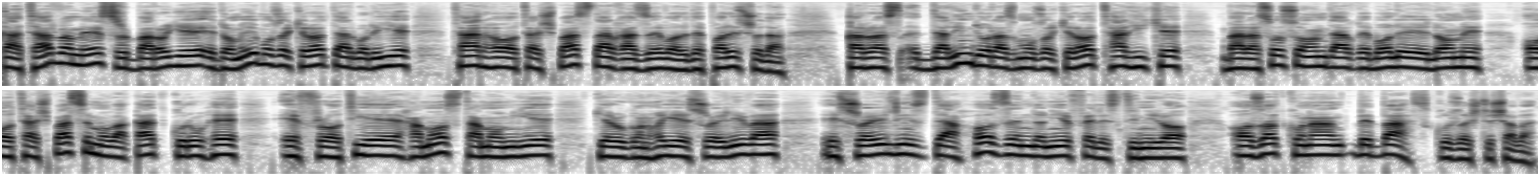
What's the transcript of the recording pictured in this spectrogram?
قطر و مصر برای ادامه مذاکرات درباره طرح آتشبس در غزه وارد پاریس شدند. قرار است در این دور از مذاکرات طرحی که بر اساس آن در قبال اعلام آتشبس موقت گروه افراطی حماس تمامی گروگانهای اسرائیلی و اسرائیل نیز دهها زندانی فلسطینی را آزاد کنند به بحث گذاشته شود.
